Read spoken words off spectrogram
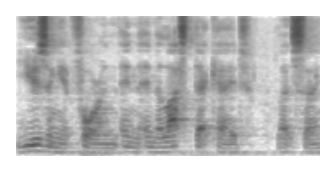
using it for in, in, in the last decade, let's say.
